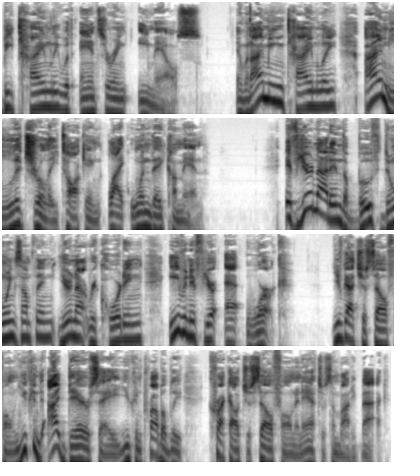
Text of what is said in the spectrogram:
Be timely with answering emails. And when I mean timely, I'm literally talking like when they come in. If you're not in the booth doing something, you're not recording, even if you're at work, you've got your cell phone. You can, I dare say, you can probably crack out your cell phone and answer somebody back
